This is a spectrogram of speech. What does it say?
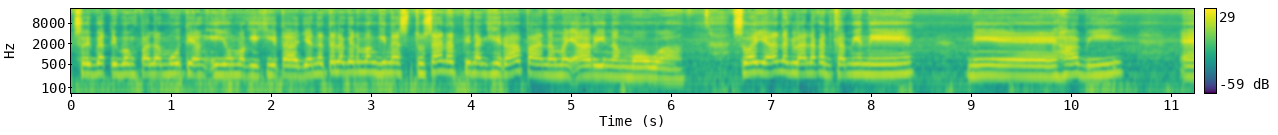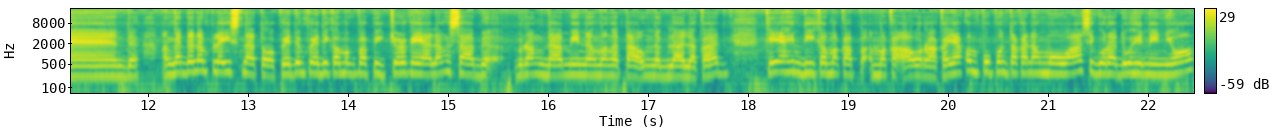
So iba't ibang palamuti ang iyong makikita diyan na talaga namang ginastusan at pinaghirapan ng may-ari ng MOA. So ayan, naglalakad kami ni ni Habi And ang ganda ng place na to. Pwede pwede ka magpa-picture kaya lang sobrang dami ng mga taong naglalakad. Kaya hindi ka maka, maka-aura. Kaya kung pupunta ka ng MOA, siguraduhin ninyo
